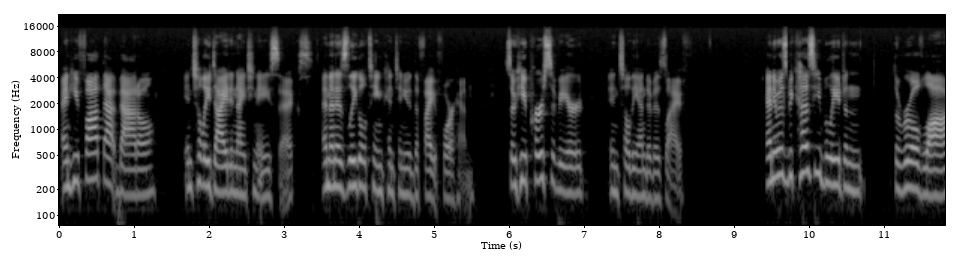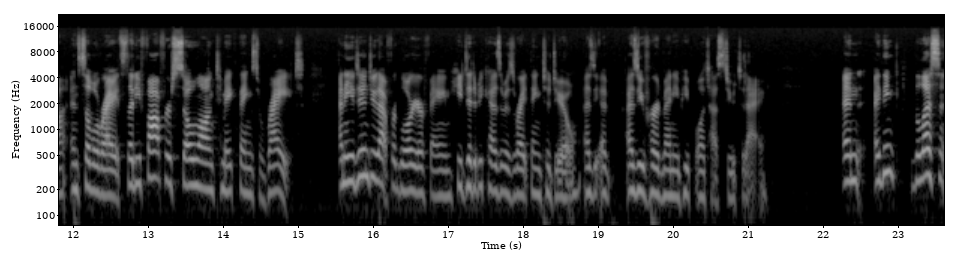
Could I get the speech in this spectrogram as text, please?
And he fought that battle until he died in 1986. And then his legal team continued the fight for him. So he persevered until the end of his life. And it was because he believed in the rule of law and civil rights that he fought for so long to make things right and he didn't do that for glory or fame. He did it because it was the right thing to do, as, uh, as you've heard many people attest to today. And I think the lesson,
